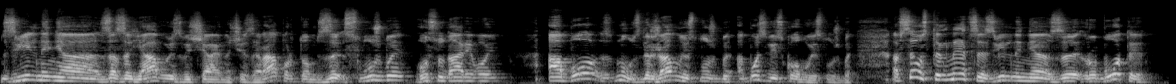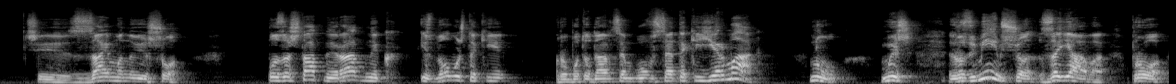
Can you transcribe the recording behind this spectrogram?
звільнення за заявою, звичайно, чи за рапортом з служби государєвої. Або ну, з державної служби, або з військової служби. А все остальне це звільнення з роботи чи з займаної що? Позаштатний радник, і знову ж таки, роботодавцем був все-таки Єрмак. Ну, ми ж розуміємо, що заява про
